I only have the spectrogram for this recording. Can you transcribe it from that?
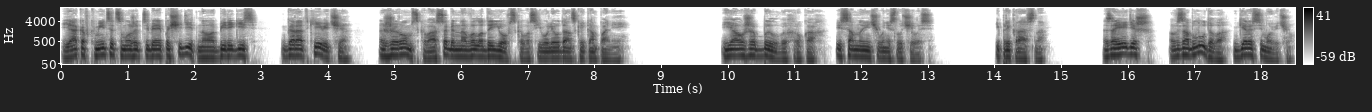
Яков Кмицец может тебя и пощадить, но берегись Городкевича, Жиромского, особенно Володаевского с его леуданской компанией. Я уже был в их руках, и со мной ничего не случилось. И прекрасно. Заедешь в Заблудово Герасимовичу.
